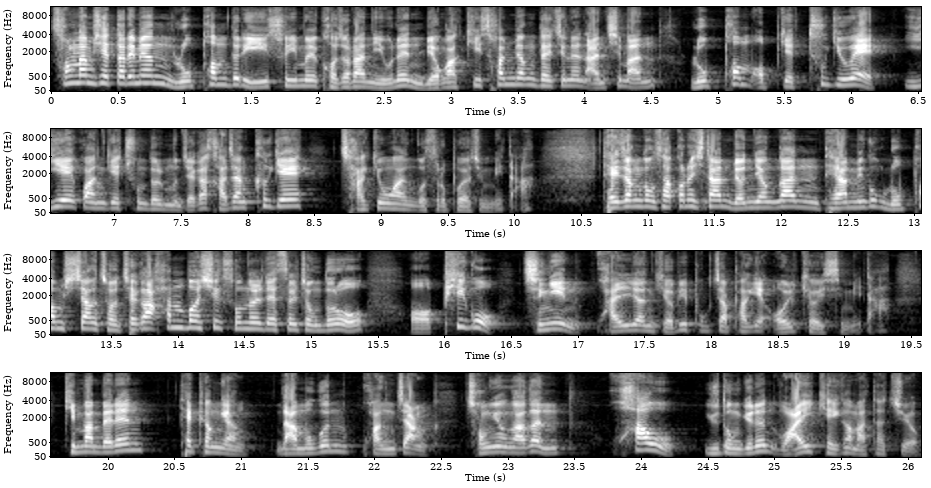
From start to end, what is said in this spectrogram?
성남시에 따르면 로펌들이 수임을 거절한 이유는 명확히 설명되지는 않지만 로펌 업계 특유의 이해관계 충돌 문제가 가장 크게 작용한 것으로 보여집니다. 대장동 사건은 지난 몇 년간 대한민국 로펌 시장 전체가 한 번씩 손을 댔을 정도로 어, 피고, 증인, 관련 기업이 복잡하게 얽혀 있습니다. 김만배는 태평양, 남욱은 광장, 정영학은 화우, 유동규는 YK가 맡았지요.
